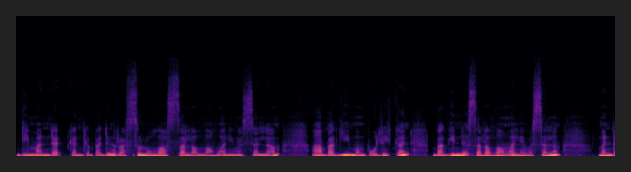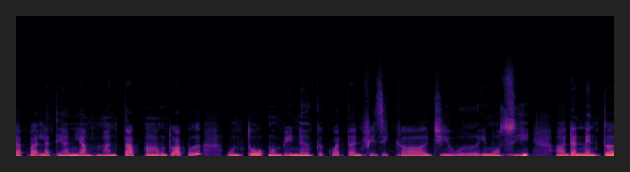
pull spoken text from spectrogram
dimandatkan kepada Rasulullah sallallahu alaihi wasallam bagi membolehkan baginda sallallahu alaihi wasallam mendapat latihan yang mantap. Ha, untuk apa? Untuk membina kekuatan fizikal, jiwa, emosi ha, dan mental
